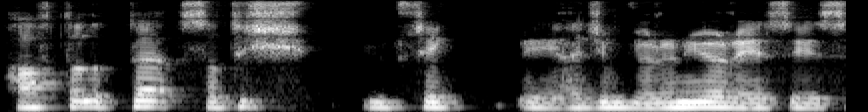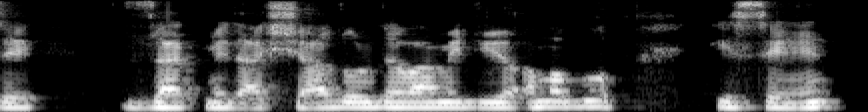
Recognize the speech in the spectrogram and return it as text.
Haftalıkta satış yüksek e, hacim görünüyor. RSS'i düzeltmede aşağı doğru devam ediyor. Ama bu hissenin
